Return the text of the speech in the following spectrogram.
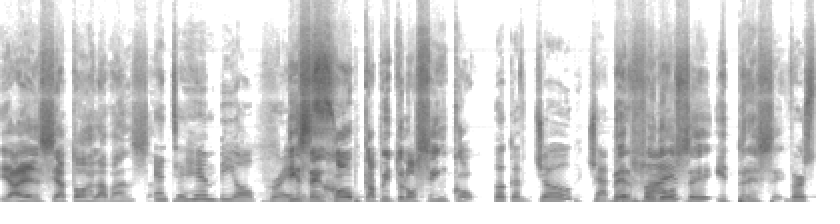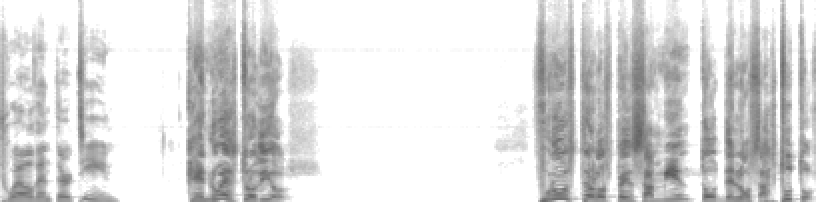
y a Él sea toda alabanza. And to him be all praise. Dice en Job capítulo 5, Book of Job, chapter verso 5, 12 y 13, verse 12 and 13. que nuestro Dios frustra los pensamientos de los astutos.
